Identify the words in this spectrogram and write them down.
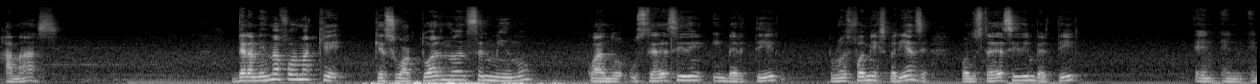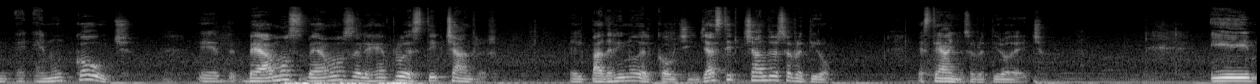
jamás. De la misma forma que, que su actuar no es el mismo, cuando usted decide invertir, por lo fue mi experiencia, cuando usted decide invertir en, un coach, eh, veamos, veamos el ejemplo de Steve Chandler, el padrino del coaching. Ya Steve Chandler se retiró, este año se retiró de hecho. Y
